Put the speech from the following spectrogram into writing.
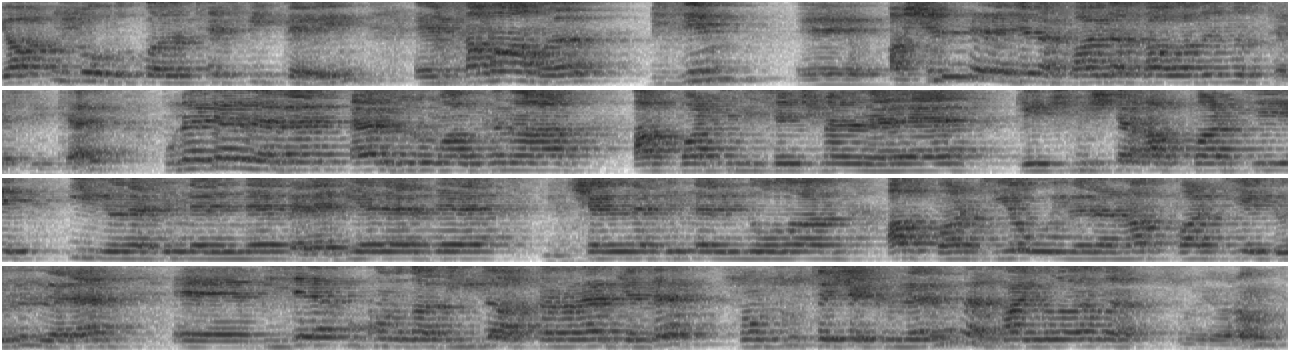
yapmış oldukları tespitlerin e, tamamı bizim e, aşırı derecede fayda sağladığımız tespitler. Bu nedenle ben Erzurum halkına, AK Partili seçmenlere, geçmişte AK Parti il yönetimlerinde, belediyelerde, ilçe yönetimlerinde olan, AK Parti'ye oy veren, AK Parti'ye gönül veren, e, bize bu konuda bilgi aktaran herkese sonsuz teşekkürlerimi ve saygılarımı sunuyorum.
